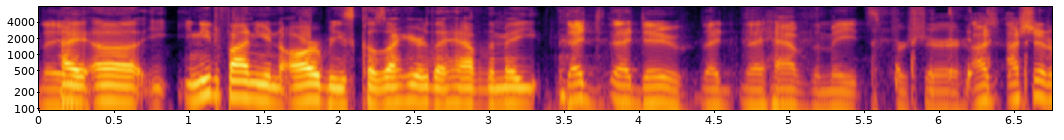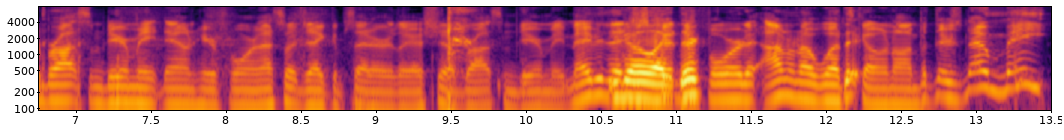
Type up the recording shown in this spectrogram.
They, Hey, uh, you need to find you an Arby's because I hear they have the meat. They they do. They they have the meats for sure. I, I should have brought some deer meat down here for him. That's what Jacob said earlier. I should have brought some deer meat. Maybe they You know, just like, couldn't they're- afford it. I don't know what's going on, but there's no meat.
